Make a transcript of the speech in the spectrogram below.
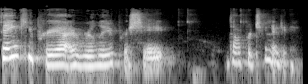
Thank you, Priya. I really appreciate the opportunity.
